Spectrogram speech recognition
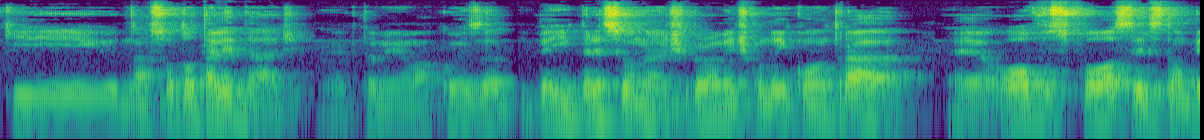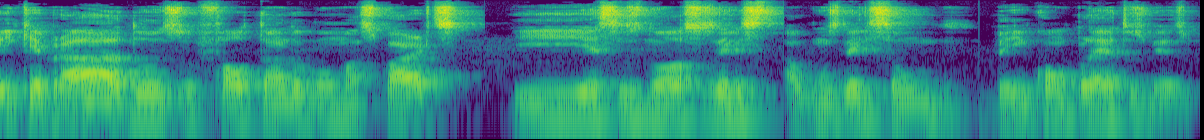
que na sua totalidade. Né? Também é uma coisa bem impressionante. Normalmente, quando encontra é, ovos fósseis, eles estão bem quebrados, faltando algumas partes. E esses nossos, eles, alguns deles são bem completos mesmo.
